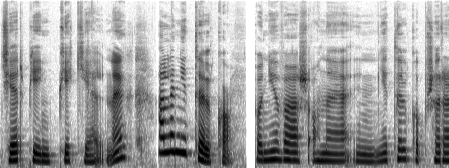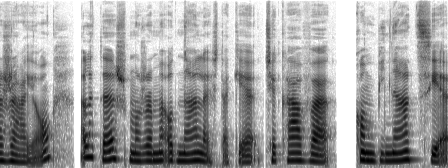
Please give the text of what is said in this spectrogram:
cierpień piekielnych, ale nie tylko ponieważ one nie tylko przerażają, ale też możemy odnaleźć takie ciekawe kombinacje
